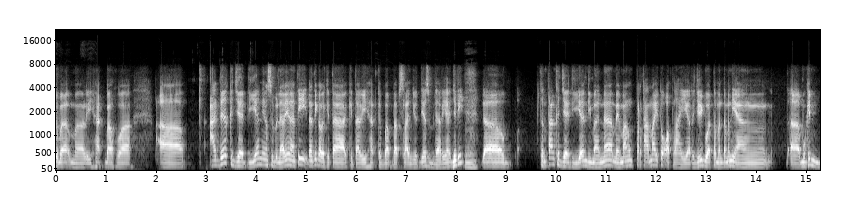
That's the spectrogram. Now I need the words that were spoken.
coba melihat bahwa eh, ada kejadian yang sebenarnya nanti nanti kalau kita kita lihat ke bab-bab selanjutnya sebenarnya. Jadi Hmm. eh, tentang kejadian di mana memang pertama itu outlier. Jadi buat teman-teman yang eh, mungkin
